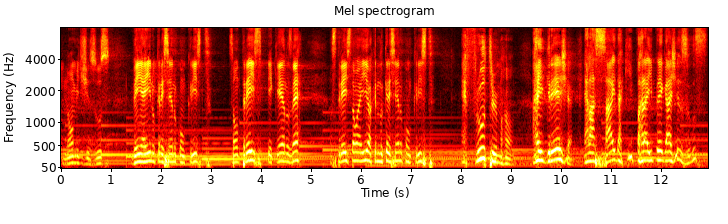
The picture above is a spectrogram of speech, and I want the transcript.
em nome de Jesus. Vem aí no Crescendo com Cristo. São três pequenos, né? Os três estão aí, ó, no Crescendo com Cristo. É fruto, irmão. A igreja, ela sai daqui para ir pregar Jesus.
